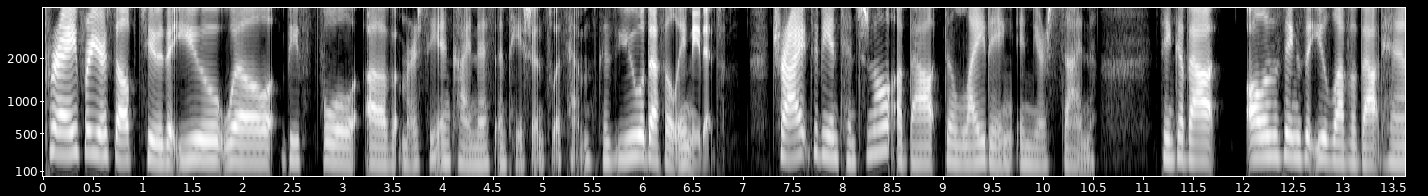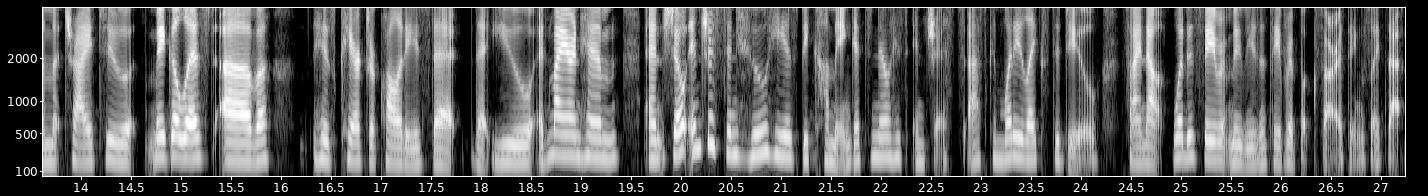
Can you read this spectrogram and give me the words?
pray for yourself too that you will be full of mercy and kindness and patience with him because you will definitely need it. Try to be intentional about delighting in your son. Think about all of the things that you love about him. Try to make a list of his character qualities that that you admire in him and show interest in who he is becoming. Get to know his interests. Ask him what he likes to do. Find out what his favorite movies and favorite books are, things like that.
